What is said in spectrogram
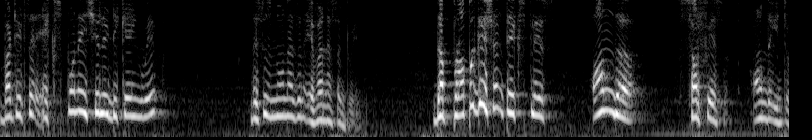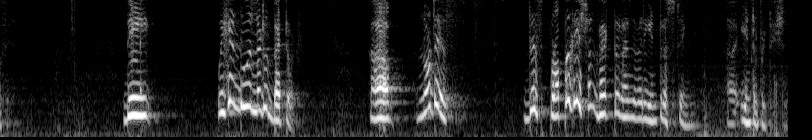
but it is an exponentially decaying wave. This is known as an evanescent wave. The propagation takes place on the surface on the interface. The we can do a little better. Uh, notice this propagation vector has a very interesting uh, interpretation.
